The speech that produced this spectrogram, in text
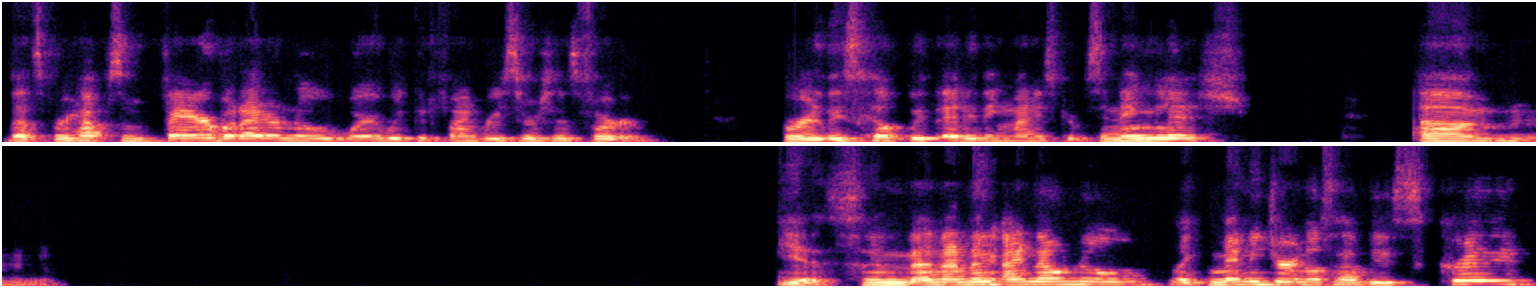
that's perhaps unfair, but I don't know where we could find resources for for this help with editing manuscripts in English. Um, yes, and, and I, I now know like many journals have these credit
